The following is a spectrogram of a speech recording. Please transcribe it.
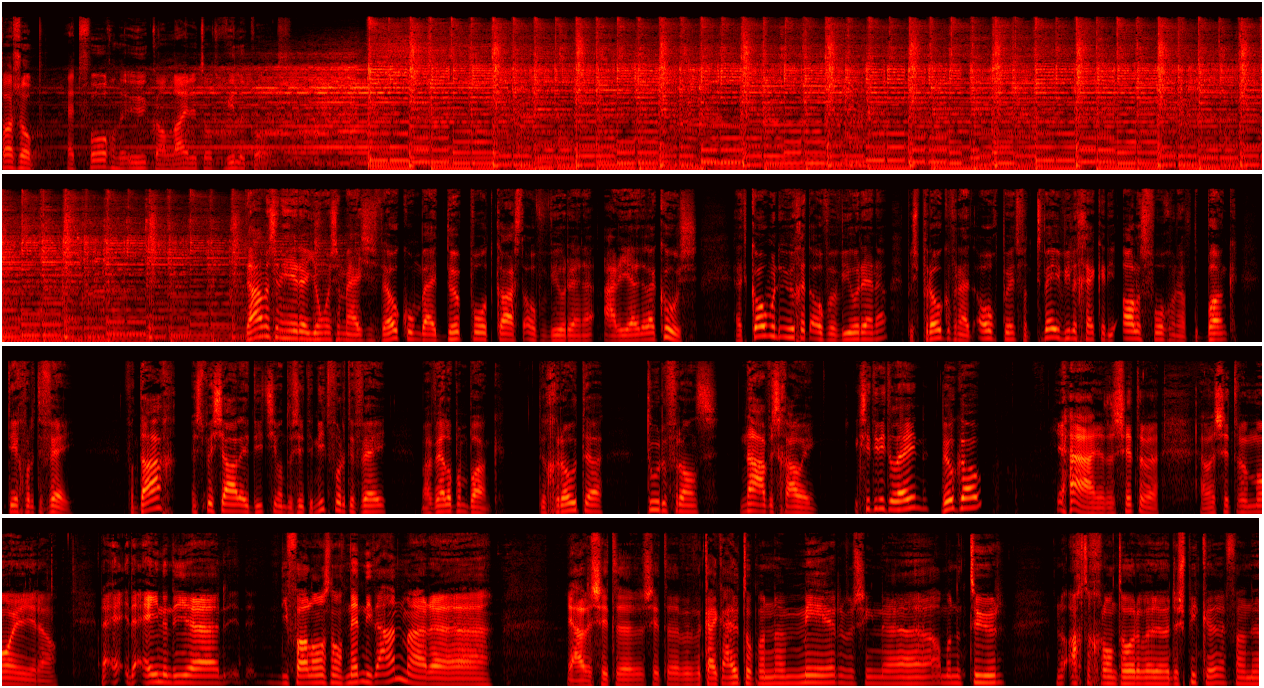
Pas op, het volgende uur kan leiden tot wielerkoorts. Dames en heren, jongens en meisjes, welkom bij de podcast over wielrennen Arrière de la Course. Het komende uur gaat over wielrennen, besproken vanuit het oogpunt van twee wielergekken die alles volgen vanaf de bank, dicht voor de tv. Vandaag een speciale editie, want we zitten niet voor de tv, maar wel op een bank. De grote Tour de France nabeschouwing. Ik zit hier niet alleen, Wilco. Ja, daar zitten we. Ja, waar zitten we mooi hier al. De, de ene die, eh, die vallen ons nog net niet aan, maar eh, ja, we, zitten, we, zitten, we kijken uit op een eh, meer. We zien allemaal natuur. In de achtergrond horen we de, de speaker van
